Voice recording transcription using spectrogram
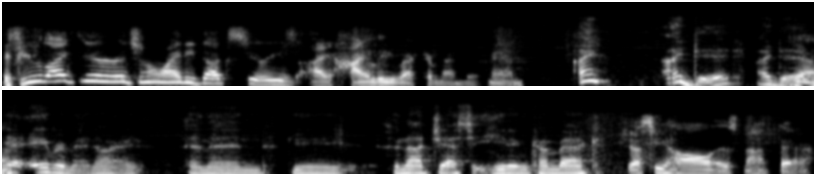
if you like the original Mighty Ducks series, I highly recommend it, man. I I did. I did. Yeah. Yeah, Averman. All right. And then he, so not Jesse. He didn't come back. Jesse Hall is not there.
